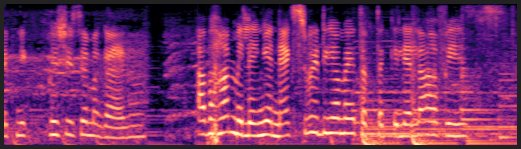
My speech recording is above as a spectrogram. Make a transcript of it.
इतनी खुशी से मंगाया था। अब हम मिलेंगे नेक्स्ट वीडियो में, तब तक के लिए अल्लाह हाफिज़।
